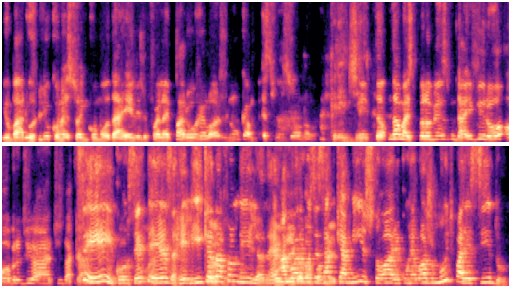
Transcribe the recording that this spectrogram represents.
e o barulho começou a incomodar ele, ele foi lá e parou o relógio, nunca mais funcionou. Acredito. Então, não, mas pelo menos daí virou obra de arte da casa. Sim, com certeza, é? relíquia é. da família, né? Agora você família. sabe que a minha história com um relógio muito parecido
